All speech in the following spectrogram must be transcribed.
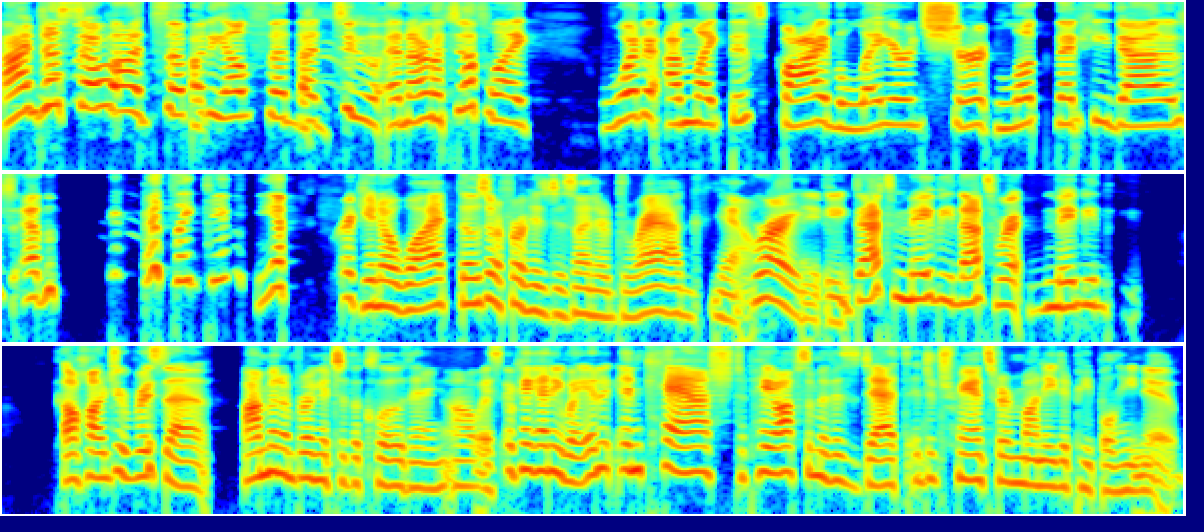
I'm just so odd. Somebody else said that too, and I was just like what I'm like this five layered shirt look that he does, and it's like give me a You know what? Those are for his designer drag gowns. Right. Maybe. That's maybe that's right. Maybe a hundred percent. I'm going to bring it to the clothing always. Okay. Anyway, in, in cash to pay off some of his debts and to transfer money to people he knew.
